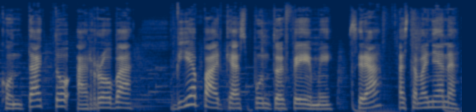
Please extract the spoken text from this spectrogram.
contacto arroba. Será hasta mañana.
